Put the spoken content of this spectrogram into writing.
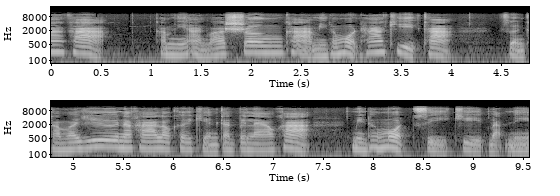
5 ค่ะคำนี้อ่านว่าเชิงค่ะ มีทั้งหมด 5 ขีดค่ะ ส่วนคำว่ายื้อนะคะ เราเคยเขียนกันไปแล้วค่ะ มีทั้งหมด 4 ขีดแบบนี้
